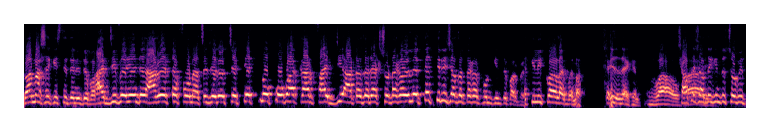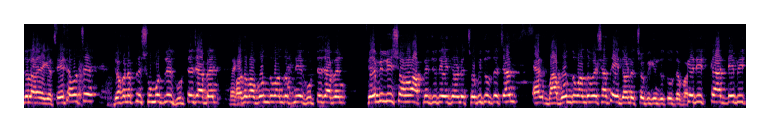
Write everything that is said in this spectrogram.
নয় মাসের কিস্তিতে নিতে পারে। ফাইভ জি ভেরিয়েন্টের আরও একটা ফোন আছে যেটা হচ্ছে টেকনো পোবা কার ফাইভ জি আট হাজার একশো টাকা হলে তেত্রিশ হাজার টাকার ফোন কিনতে পারবে। ক্লিক করা লাগবে না। এই যে দেখেন। সাথে সাথে কিন্তু ছবি তোলা হয়ে গেছে। এটা হচ্ছে যখন আপনি সমুদ্রে ঘুরতে যাবেন অথবা বন্ধু বান্ধব নিয়ে ঘুরতে যাবেন ফ্যামিলি সহ আপনি যদি এই ধরনের ছবি তুলতে চান বা বন্ধু বান্ধবের সাথে এই ধরনের ছবি কিন্তু তুলতে পারেন। Credit card debit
